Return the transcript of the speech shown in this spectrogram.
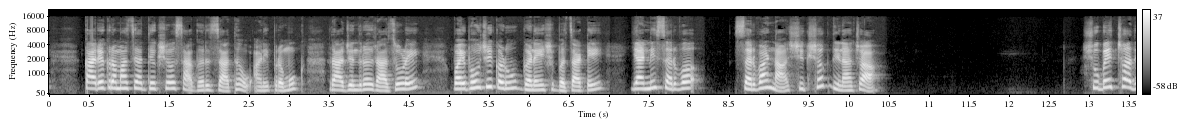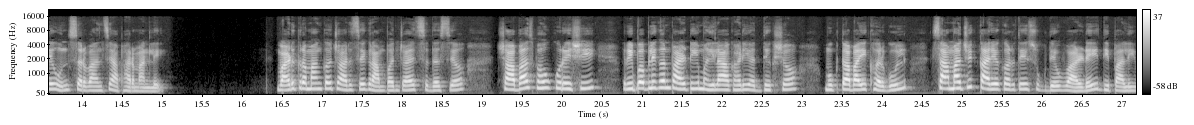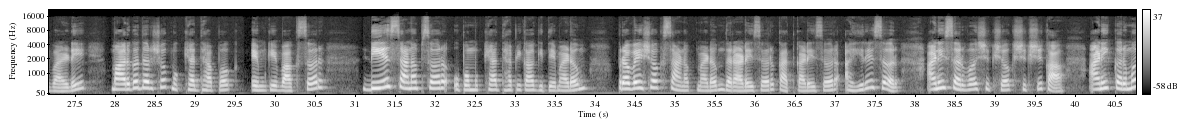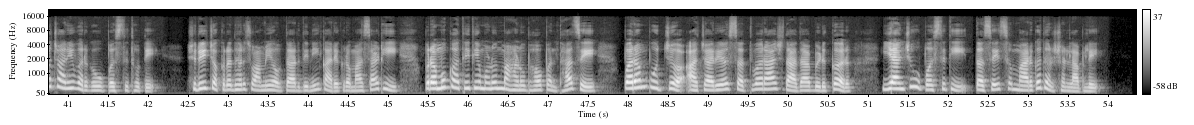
कार्यक्रमाचे अध्यक्ष सागर जाधव आणि प्रमुख राजेंद्र राजोळे वैभवजी कडू गणेश बचाटे यांनी सर्व सर्वांना शिक्षक दिनाच्या शुभेच्छा देऊन सर्वांचे आभार मानले. वार्ड क्रमांक चारचे ग्रामपंचायत सदस्य शाबाज भाऊ कुरेशी रिपब्लिकन पार्टी महिला आघाडी अध्यक्ष मुक्ताबाई खरगुल सामाजिक कार्यकर्ते सुखदेव वार्डे दीपाली वार्डे मार्गदर्शक मुख्याध्यापक M K Waksar D S Sanap sir उपमुख्याध्यापिका Gite madam प्रवेशक Sanap madam Darade sir Katkade sir Ahire sir आणि सर्व शिक्षक शिक्षिका आणि कर्मचारी वर्ग उपस्थित होते. श्री चक्रधर स्वामी अवतार दिनी कार्यक्रमासाठी प्रमुख अतिथी म्हणून महानुभाव पंथाचे परमपूज्य आचार्य सत्वराज दादा बिडकर यांची उपस्थिती तसेच मार्गदर्शन लाभले.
